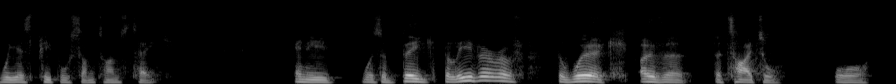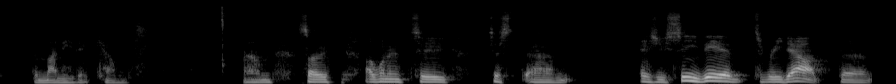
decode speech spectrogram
we as people sometimes take. And he was a big believer of the work over the title or the money that comes. Um, so I wanted to just, um, as you see there, to read out the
